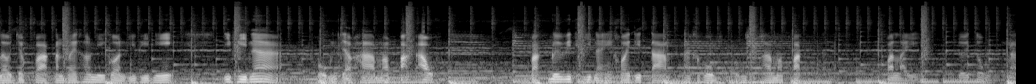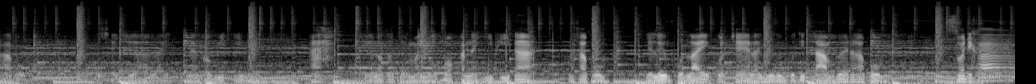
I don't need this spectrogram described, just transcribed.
เราจะฝากกันไปเท่านี้ก่อน EP นี้ EP หน้าผมจะพามาปักเอา ปักด้วยวิธีไหนคอยติดตามนะครับผม ผมจะพามาปักปลาไหลโดยตรงนะครับผมใช้เหยื่ออะไรแล้วก็วิธีไหน เราก็จะมาบอกกันใน EP หน้านะครับผมอย่าลืมกดไลค์กดแชร์และอย่าลืมกดติดตามด้วยนะครับผม สวัสดีครับ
